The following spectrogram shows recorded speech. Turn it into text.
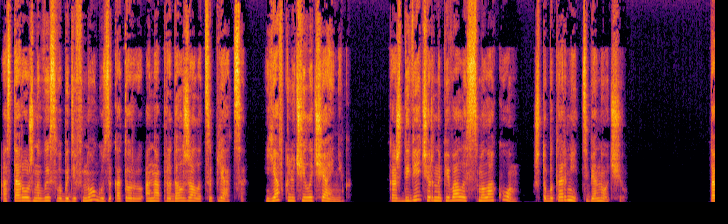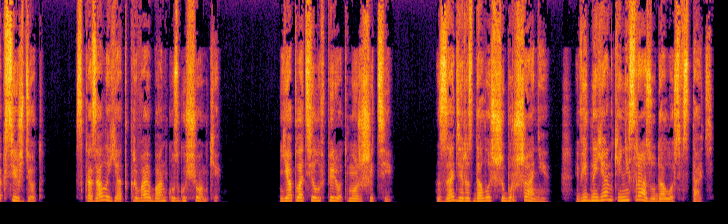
Осторожно высвободив ногу, за которую она продолжала цепляться, я включила чайник. Каждый вечер напивалась с молоком, чтобы кормить тебя ночью. «Такси ждет», — сказала я, открывая банку сгущенки. «Я оплатила вперед, можешь идти». Сзади раздалось шебуршание. Видно, Янке не сразу удалось встать.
